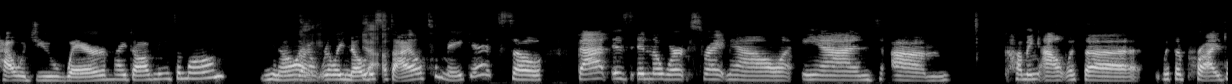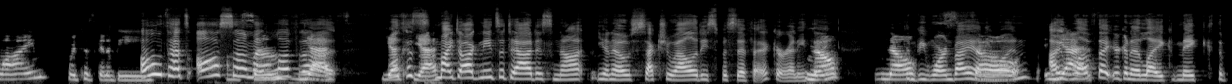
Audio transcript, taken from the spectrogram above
how would you wear my dog needs a mom? You know, right. I don't really know yeah. the style to make it. So that is in the works right now. And um, coming out with a with a pride line, which is going to be oh, that's awesome! awesome. I love that. Yes. Yes, well, yes. My dog needs a dad is not, you know, sexuality specific or anything. No, no, can be worn by so, anyone. I yes. love that you're gonna like make the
